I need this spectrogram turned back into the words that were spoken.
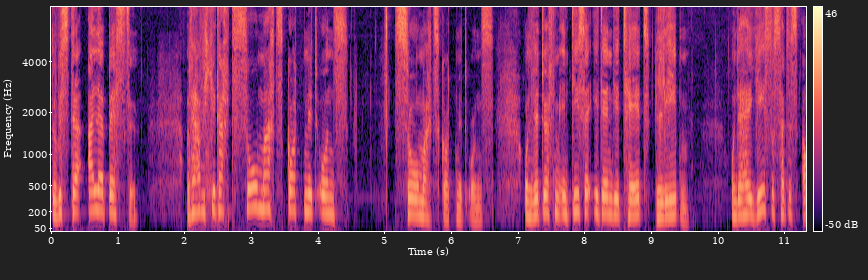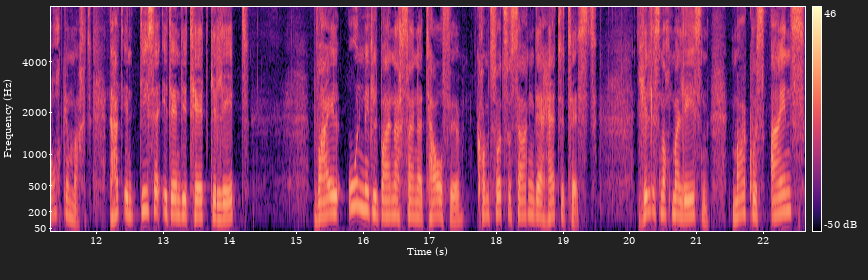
du bist der Allerbeste. Und da habe ich gedacht, so macht's Gott mit uns. So macht's Gott mit uns. Und wir dürfen in dieser Identität leben. Und der Herr Jesus hat es auch gemacht. Er hat in dieser Identität gelebt, weil unmittelbar nach seiner Taufe kommt sozusagen der Härtetest. Ich will das nochmal lesen. Markus 1,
